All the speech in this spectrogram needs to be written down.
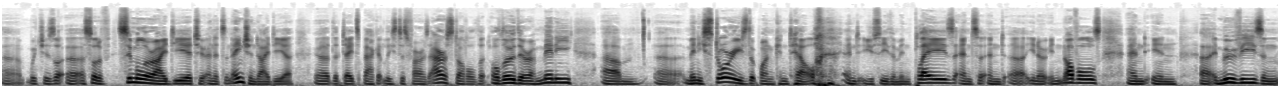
Uh, which is a, a, sort of similar idea to, and it's an ancient idea uh, that dates back at least as far as Aristotle. That although there are many, um, uh, many stories that one can tell, and you see them in plays and and uh, you know in novels and in, uh, in movies and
